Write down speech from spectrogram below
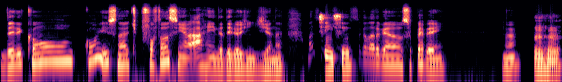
dele com, com isso, né? Tipo, fortuna assim, a renda dele hoje em dia, né? Mas Sim, sim. essa galera ganhando super bem, né? Uhum.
